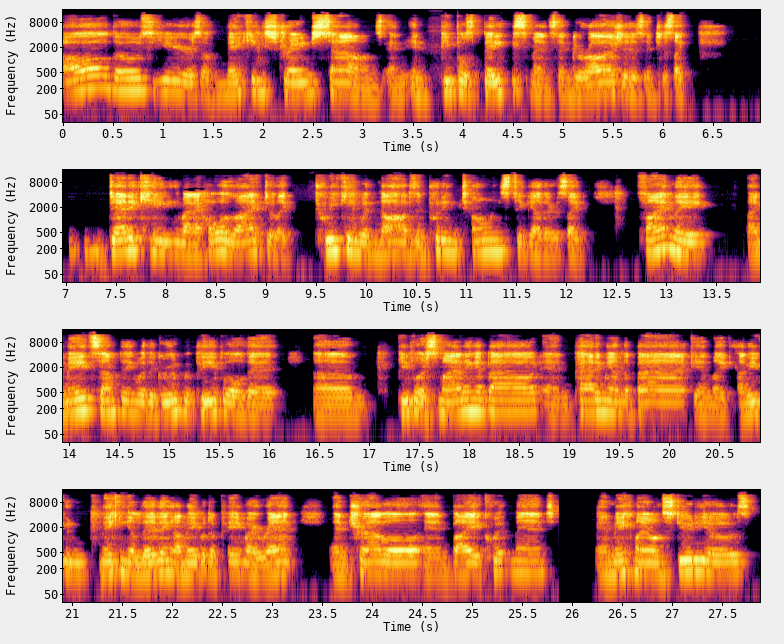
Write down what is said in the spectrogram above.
all those years of making strange sounds and in people's basements and garages and just like dedicating my whole life to like tweaking with knobs and putting tones together. It's like finally I made something with a group of people that um, people are smiling about and patting me on the back and like i'm even making a living. I'm able to pay my rent and travel and buy equipment and make my own studios.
